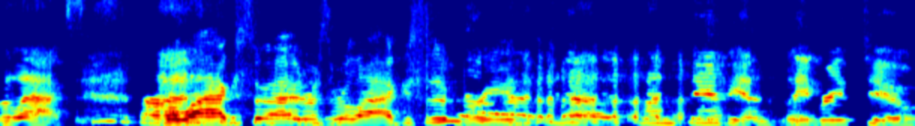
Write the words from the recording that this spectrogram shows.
relax. Uh, relax. Right? Just relax. Breathe. Yeah, fun champions. They breathe too.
